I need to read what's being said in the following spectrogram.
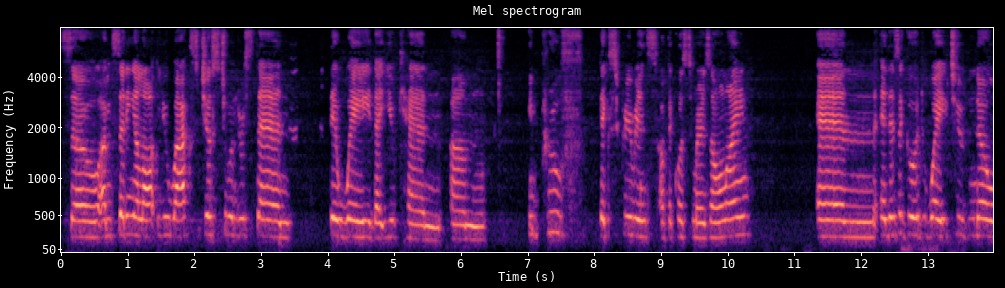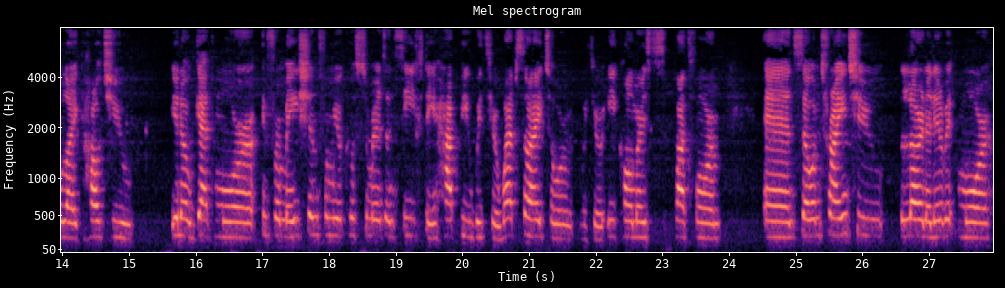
So I'm studying a lot UX just to understand the way that you can um, improve the experience of the customers online and it is a good way to know like how to you know get more information from your customers and see if they're happy with your website or with your e-commerce platform. And so i'm trying to learn a little bit more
